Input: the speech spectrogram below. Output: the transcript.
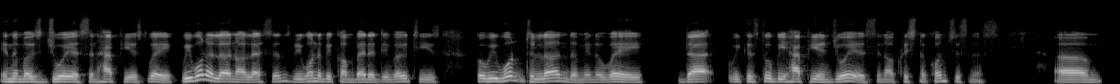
in the most joyous and happiest way. We want to learn our lessons. We want to become better devotees, but we want to learn them in a way that we can still be happy and joyous in our Krishna consciousness. Um,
